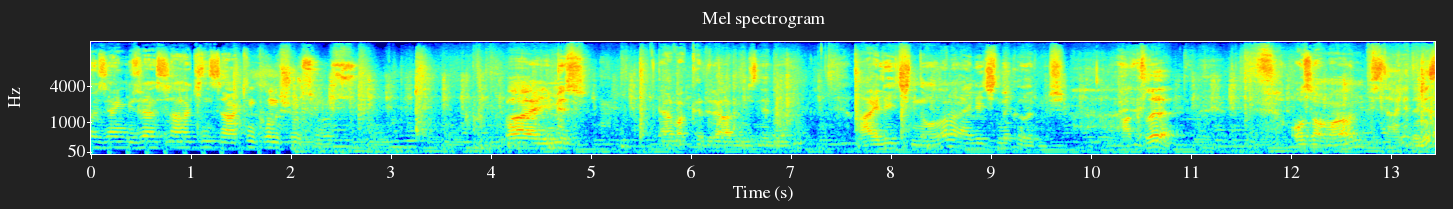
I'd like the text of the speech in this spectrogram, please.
O yüzden güzel sakin sakin konuşursunuz. Vay Emir. Ya bak Kadir abimiz ne diyor. Aile içinde olan aile içinde kalırmış. Haklı. O zaman Biz de hallederiz.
